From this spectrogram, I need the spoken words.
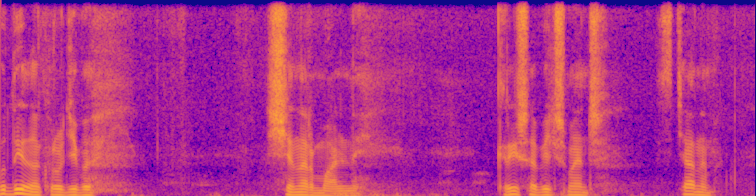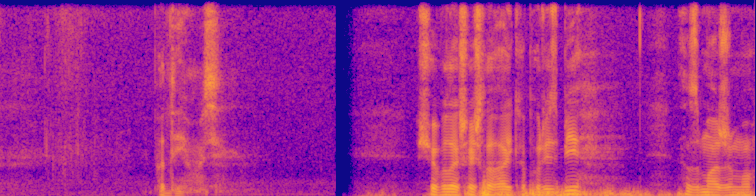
Будинок вроді би ще нормальний. Криша більш-менш стянем. Подивимось. Щоб легше йшла гайка по різьбі, змажемо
